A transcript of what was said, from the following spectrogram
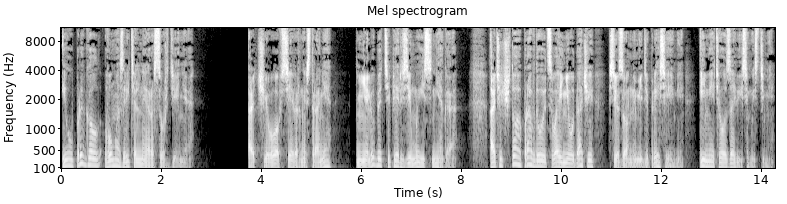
и упрыгал в умозрительные рассуждения. Отчего в северной стране – не любят теперь зимы и снега, а чуть что оправдывают свои неудачи сезонными депрессиями и метеозависимостями.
